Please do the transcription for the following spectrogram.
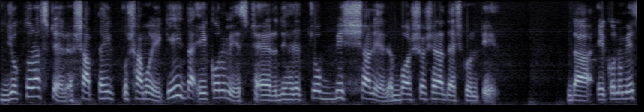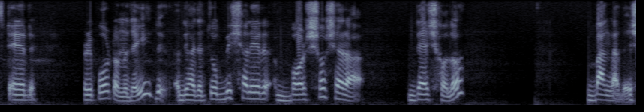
যুক্তরাষ্ট্রের সাপ্তাহিক সাময়িকী দ্য ইকোনমিস্ট এর দুই সালের বর্ষসেরা দেশ কোনটি? দ্য ইকোনমিস্ট এর রিপোর্ট অনুযায়ী দুই হাজার চব্বিশ সালের বর্ষসেরা দেশ হলো বাংলাদেশ।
